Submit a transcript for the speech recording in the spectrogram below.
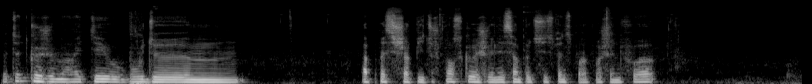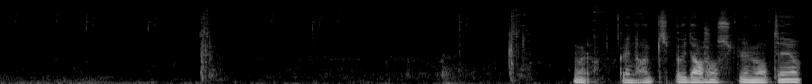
Peut-être que je vais m'arrêter au bout de... Après ce chapitre. Je pense que je vais laisser un peu de suspense pour la prochaine fois. Voilà, gagnera un petit peu d'argent supplémentaire.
